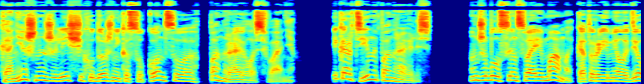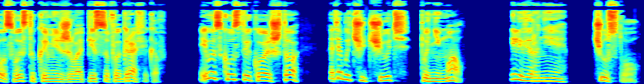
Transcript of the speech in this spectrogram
Конечно, жилище художника Суконцева понравилось Ване. И картины понравились. Он же был сын своей мамы, которая имела дело с выставками живописцев и графиков. И в искусстве кое-что, хотя бы чуть-чуть, понимал. Или, вернее, чувствовал.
